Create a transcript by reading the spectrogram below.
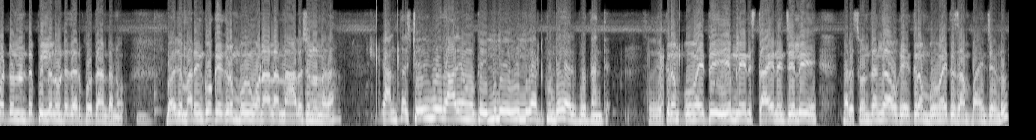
పట్టు ఉంటే పిల్లలు ఉంటే సరిపోతా అంటాను. బహుశా మరి ఇంకొక ఎకరం భూమి కొనాలన్న ఆలోచన ఉన్నదా? అంత స్టేజ్ రాలేము. ఒక ఇల్లు లేదు ఇల్లు కట్టుకుంటే సరిపోతుంది అంతే. ఎకరం భూమి అయితే ఏం లేని స్థాయి నుంచి వెళ్ళి మరి సొంతంగా ఒక ఎకరం భూమి అయితే సంపాదించాడు.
